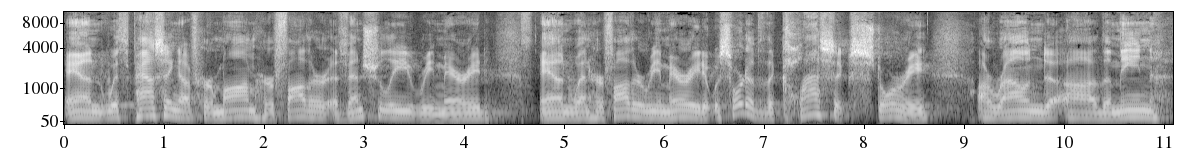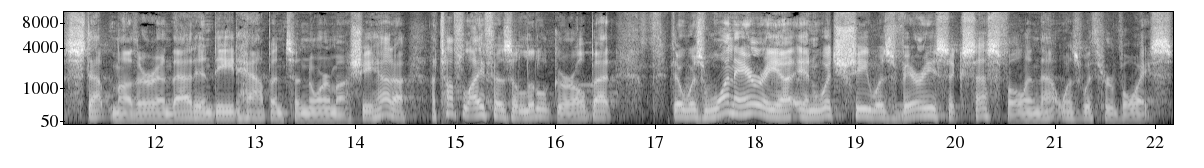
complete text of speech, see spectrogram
And with passing of her mom, her father eventually remarried. And when her father remarried, it was sort of the classic story around uh, the mean stepmother, and that indeed happened to Norma. She had a, a tough life as a little girl, but there was one area in which she was very successful, and that was with her voice.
